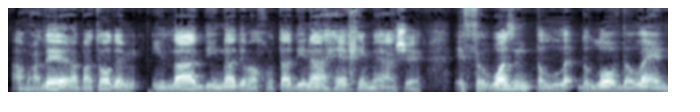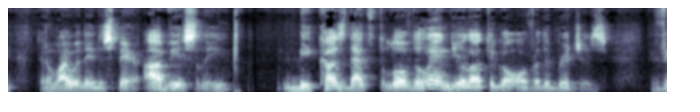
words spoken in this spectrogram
Amar le Rabba told him, Ila dina de malchuta dina hechi If it wasn't the, the law of the land, then why would they despair? Obviously, because that's the law of the land, you're allowed to go over the bridges. But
